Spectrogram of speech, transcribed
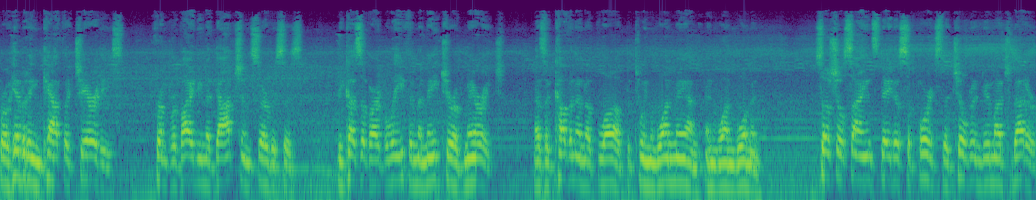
prohibiting Catholic charities from providing adoption services because of our belief in the nature of marriage as a covenant of love between one man and one woman. Social science data supports that children do much better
